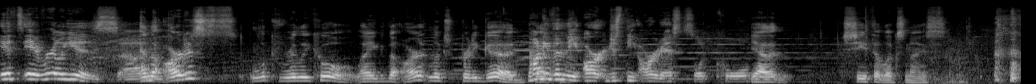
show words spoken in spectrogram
It's it really is. Um, and the artists look really cool. Like the art looks pretty good. not even the art, just the artists look cool. Yeah, the- Sheetha looks nice.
